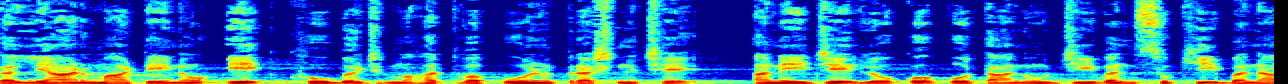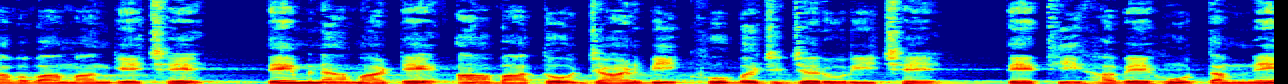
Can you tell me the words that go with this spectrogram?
કલ્યાણ માટેનો એક ખૂબ જ મહત્વપૂર્ણ પ્રશ્ન છે અને જે લોકો પોતાનું જીવન સુખી બનાવવા માંગે છે તેમના માટે આ વાતો જાણવી ખૂબ જ જરૂરી છે. તેથી હવે હું તમને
